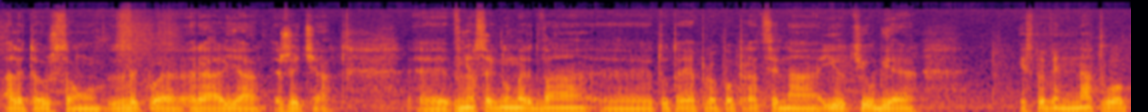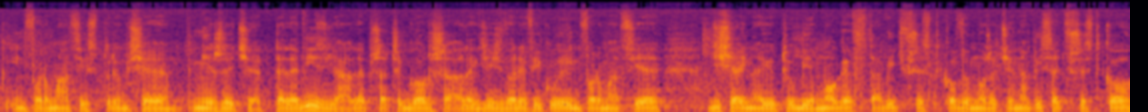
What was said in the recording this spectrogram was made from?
ale to już są zwykłe realia życia. Wniosek numer dwa, tutaj a propos pracy na YouTubie, jest pewien natłok informacji, z którym się mierzycie. Telewizja, lepsza czy gorsza, ale gdzieś weryfikuje informacje. Dzisiaj na YouTubie mogę wstawić wszystko, wy możecie napisać wszystko.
